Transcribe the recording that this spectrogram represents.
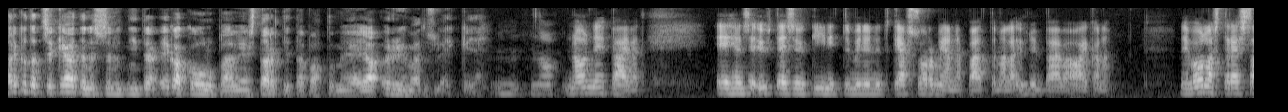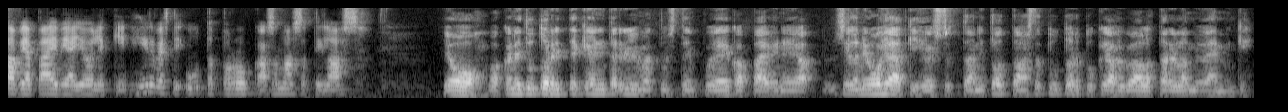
Tarkoitatko se käytännössä nyt niitä eka koulupäivien starttitapahtumia ja ryhmäytysleikkejä? Mm, no, no ne päivät. Eihän se yhteisöön kiinnittyminen nyt käy sormia näpäyttämällä yhden päivän aikana. Ne voi olla stressaavia päiviä joillekin, hirveästi uutta porukkaa samassa tilassa. Joo, vaikka ne tutorit tekee niitä ryhmättömystemppuja eka päivinä ja siellä ne ohjaajatkin hössyttää, niin tottahan sitä tutoritukea on hyvä olla tarjolla myöhemminkin.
